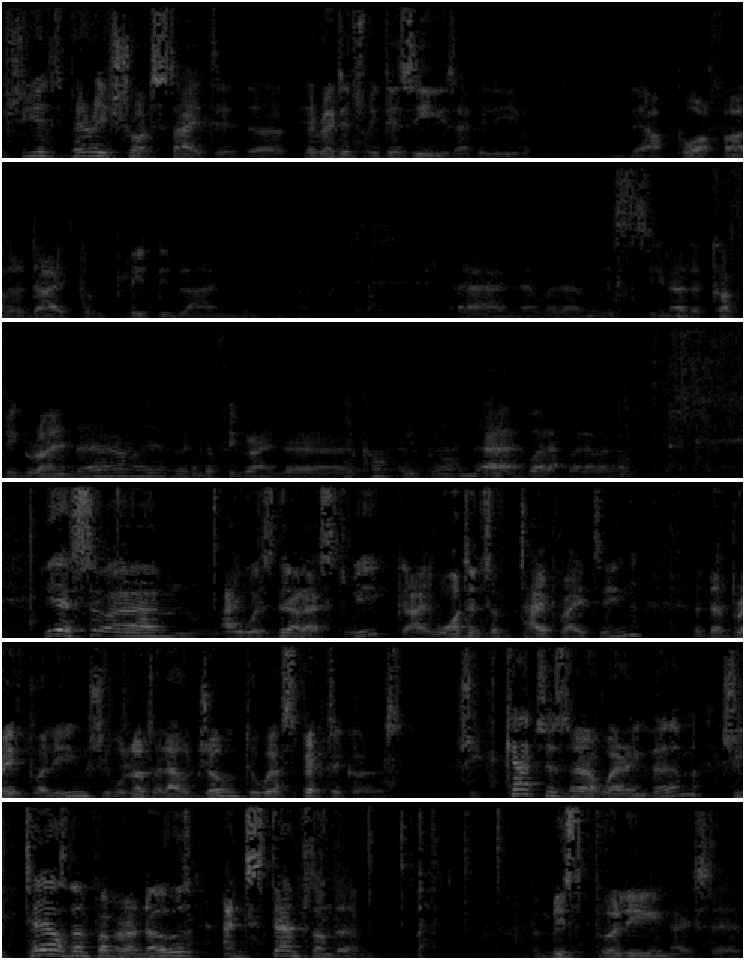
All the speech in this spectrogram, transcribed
she is very short-sighted. Uh, hereditary disease, I believe. Their poor father died completely blind. Now, well, uh, let me see now. The coffee grinder. Where's the coffee grinder? The coffee grinder. Ah, voilà, voilà, voilà. Yes, so um, I was there last week. I wanted some typewriting. The brave Pauline, she will not allow Joan to wear spectacles. She catches her wearing them, she tears them from her nose, and stamps on them. Miss Pauline, I said,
